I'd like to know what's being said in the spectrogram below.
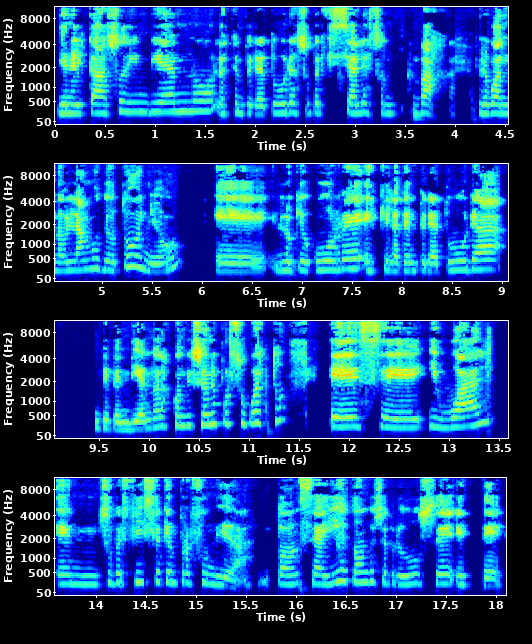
y en el caso de invierno, las temperaturas superficiales son bajas. Pero cuando hablamos de otoño, eh, lo que ocurre es que la temperatura dependiendo de las condiciones, por supuesto, es eh, igual en superficie que en profundidad. Entonces ahí es donde se produce este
